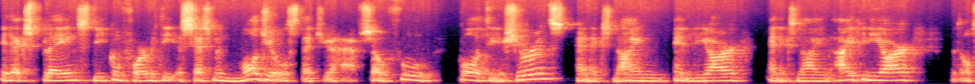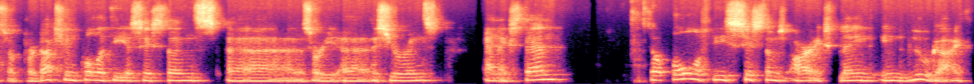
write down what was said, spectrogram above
It explains the conformity assessment modules that you have. So full quality assurance, Annex 9 MDR, Annex 9 IVDR, but also production quality assistance, uh, sorry, uh, assurance, Annex 10, so all of these systems are explained in the Blue Guide.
